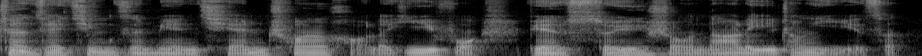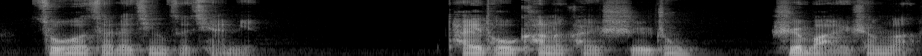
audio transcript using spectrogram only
站在镜子面前，穿好了衣服，便随手拿了一张椅子，坐在了镜子前面，抬头看了看时钟，是晚上啊，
